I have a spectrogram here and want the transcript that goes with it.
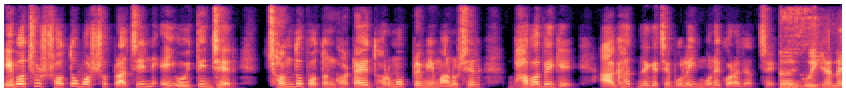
এবছর শত বর্ষ প্রাচীন এই ঐতিহ্যের ছন্দপতন ঘটায় ধর্মপ্রেমী মানুষের ভাবাবেগে আঘাত লেগেছে বলেই মনে করা যাচ্ছে। ওইখানে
